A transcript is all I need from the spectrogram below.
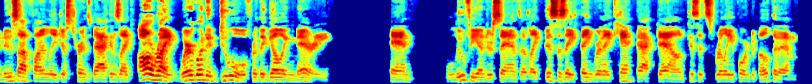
And Usopp finally just turns back and is like, All right, we're going to duel for the Going Merry. And Luffy understands that like this is a thing where they can't back down because it's really important to both of them.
